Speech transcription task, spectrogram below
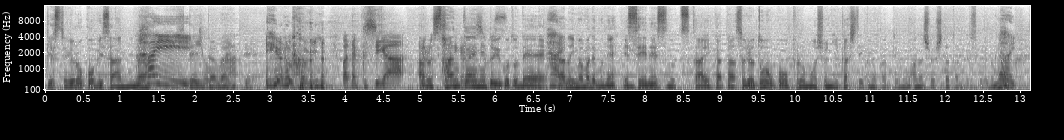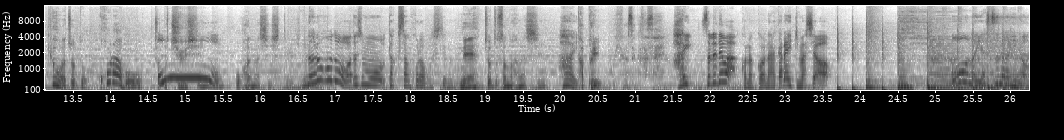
ゲスト喜びさんにね、はい。来ていただいて。喜び。私があのよろしくお願いい3たします。回目ということで、はい。あの今までもね SNS の使い方それをどうこうプロモーションに生かしていくのかっていうのをお話をしてたんですけれども、はい。今日はちょっとコラボをちょっと中心にお話ししていきたい。なるほど。私もたくさんコラボしてるので。ねちょっとその話はい。たっぷりお聞かせください。はい。それではこのコーナーからいきましょう。大野康則の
